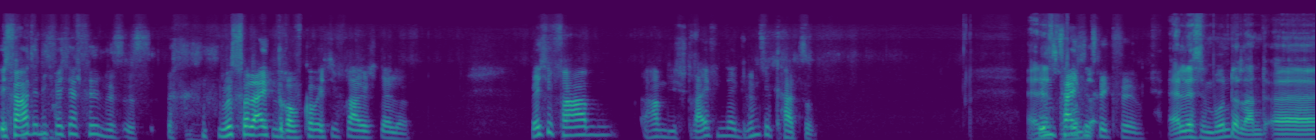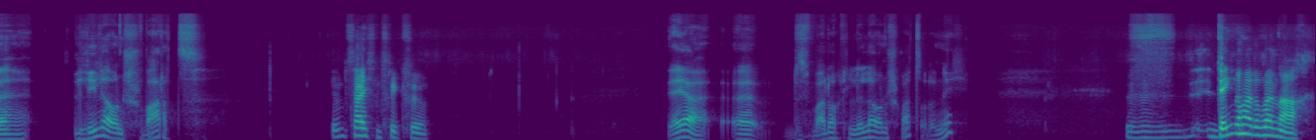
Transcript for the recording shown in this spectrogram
Ich verrate nicht, welcher Film das ist. Du wirst verleiten drauf kommen, wenn ich die Frage stelle. Welche Farben haben die Streifen der Grinsekatze im Alice, im Zeichentrickfilm? Alice im Wunderland. Äh, lila und schwarz. Im Zeichentrickfilm. Ja, ja. Äh, das war doch lila und schwarz, oder nicht? Denk nochmal drüber nach.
